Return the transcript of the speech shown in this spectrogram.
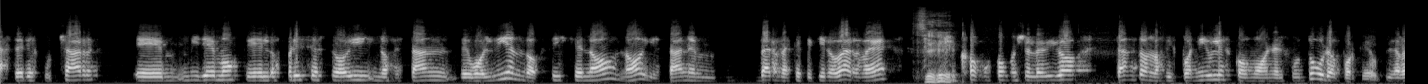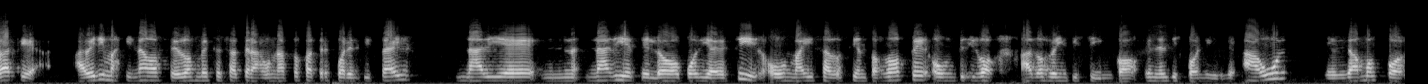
hacer escuchar. miremos que los precios hoy nos están devolviendo oxígeno, ¿no? Y están en verdes, que te quiero verde, como, como yo le digo, tanto en los disponibles como en el futuro, porque la verdad que haber imaginado hace dos meses atrás una soja 346, nadie, nadie te lo podía decir, o un maíz a 212 o un trigo a 225 en el disponible. Aún, eh, digamos, con,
